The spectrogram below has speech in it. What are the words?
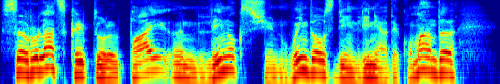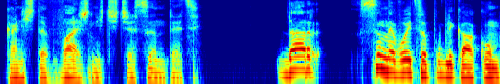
să rulați scriptul Py în Linux și în Windows din linia de comandă ca niște vașnici ce sunteți. Dar sunt nevoit să public acum,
